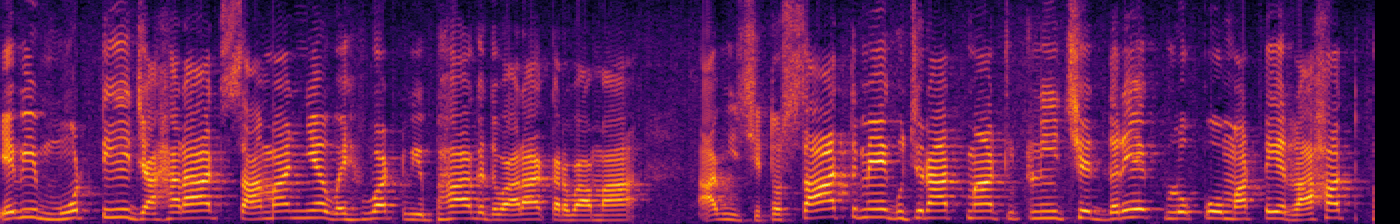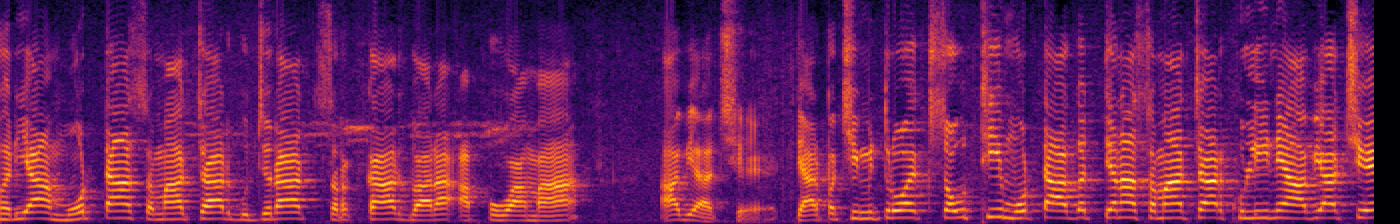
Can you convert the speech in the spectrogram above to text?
એવી મોટી જાહેરાત સામાન્ય વહીવટ વિભાગ દ્વારા કરવામાં આવી છે. તો સાત મે ગુજરાતમાં ચૂંટણી છે. દરેક લોકો માટે રાહત ભર્યા મોટા સમાચાર ગુજરાત સરકાર દ્વારા આપવામાં આવ્યા છે. ત્યાર પછી મિત્રો એક સૌથી મોટા અગત્યના સમાચાર ખુલીને આવ્યા છે.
